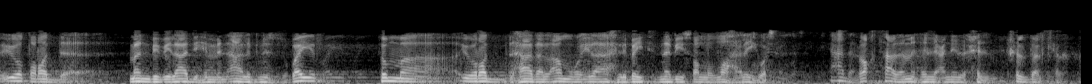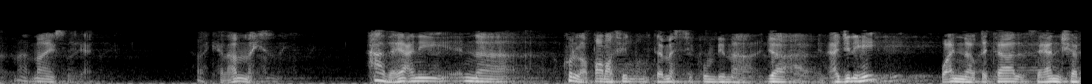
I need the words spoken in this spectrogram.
يطرد من ببلادهم من آل بن الزبير ثم يرد هذا الأمر إلى أهل بيت النبي صلى الله عليه وسلم. هذا الوقت هذا مثل يعني الحلم شو ذا الكلام. ما, ما يصير يعني. هذا كلام ما يصير. هذا يعني أن كل طرف متمسك بما جاء من أجله وأن القتال سينشب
